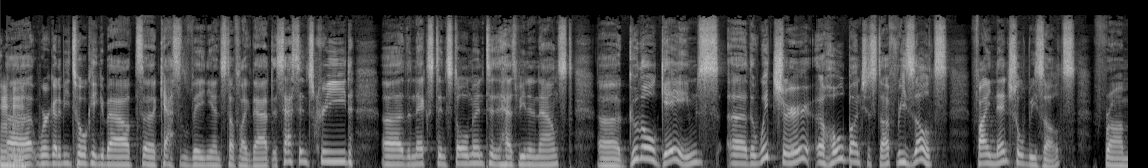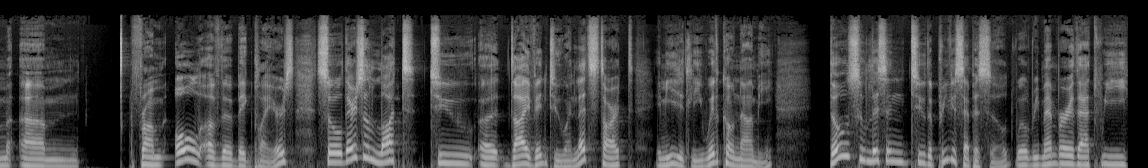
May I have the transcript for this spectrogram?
Mm-hmm. Uh, we're going to be talking about uh, Castlevania and stuff like that. Assassin's Creed, uh, the next installment has been announced. Uh, good old games, uh, The Witcher, a whole bunch of stuff. Results, financial results from. Um, from all of the big players. So there's a lot to uh, dive into. And let's start immediately with Konami. Those who listened to the previous episode will remember that we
